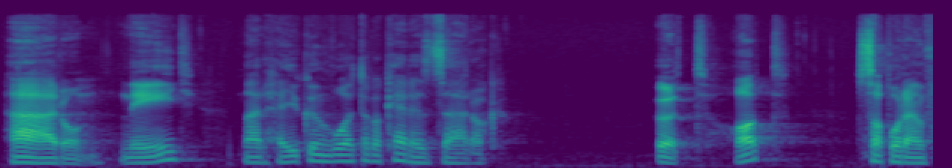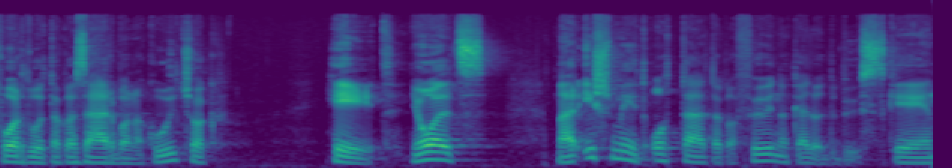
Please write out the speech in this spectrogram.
Három, négy, már helyükön voltak a keresztzárak. Öt, hat, szaporán fordultak az árban a kulcsok. Hét, nyolc, már ismét ott álltak a főnök előtt büszkén,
